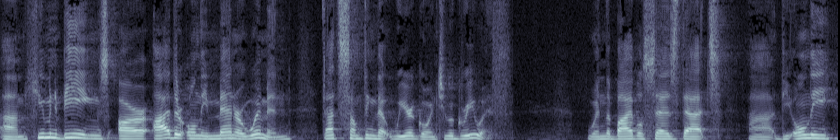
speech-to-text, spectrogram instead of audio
um, human beings are either only men or women, that's something that we are going to agree with. When the Bible says that uh, the only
